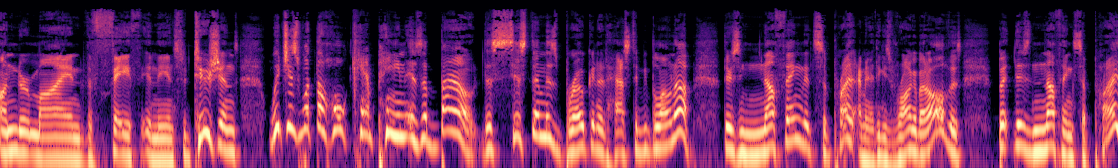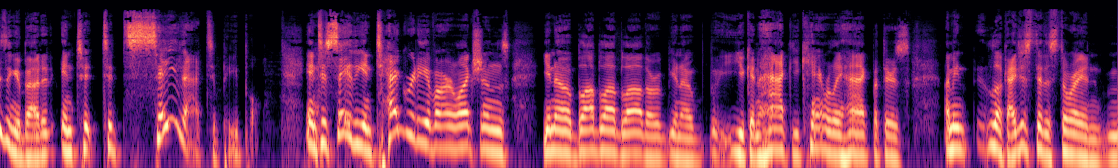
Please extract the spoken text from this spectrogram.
undermine the faith in the institutions, which is what the whole campaign is about. The system is broken. It has to be blown up. There's nothing that's surprising. I mean, I think he's wrong about all of this, but there's nothing surprising about it. And to, to say that to people, and to say the integrity of our elections, you know, blah blah blah, or you know, you can hack, you can't really hack, but there's, I mean, look, I just did a story in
